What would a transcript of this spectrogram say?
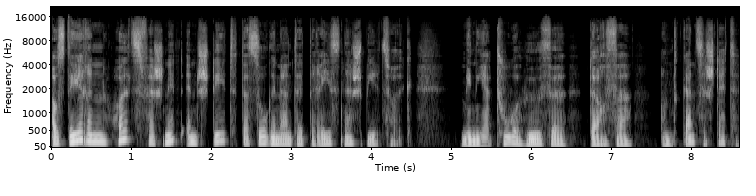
Aus deren Holzverschnitt entsteht das sogenannte Dresdner Spielzeug, Miniaturhöfe, Dörfer und ganze Städte.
